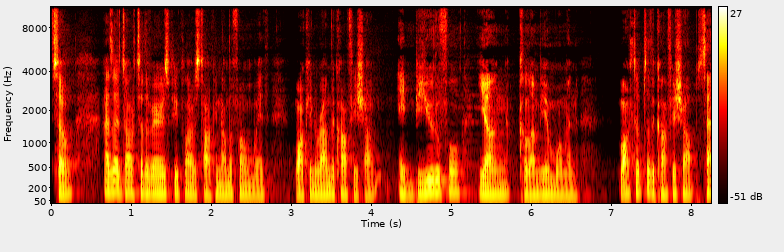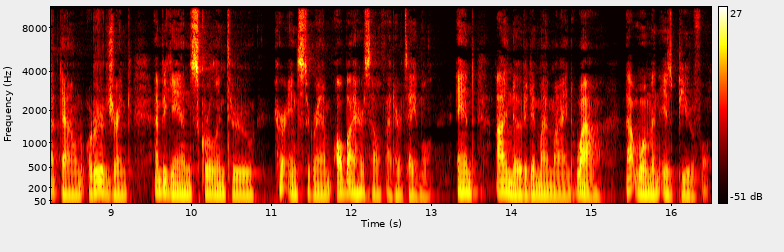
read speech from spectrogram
So, as I talked to the various people I was talking on the phone with, walking around the coffee shop, a beautiful young Colombian woman walked up to the coffee shop, sat down, ordered a drink, and began scrolling through her Instagram all by herself at her table. And I noted in my mind, wow, that woman is beautiful.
